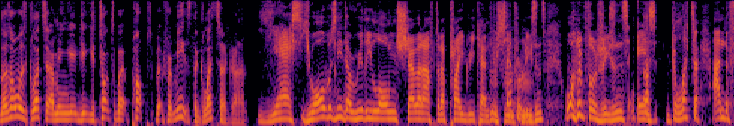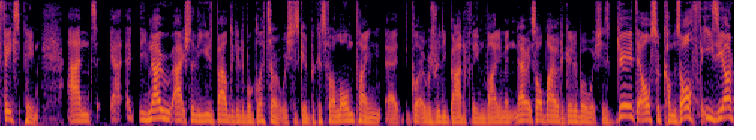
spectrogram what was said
There's always glitter. I mean, you, you talked about pups, but for me, it's the glitter, Grant. Yes, you always need a really long shower after a Pride weekend for several reasons. One of those reasons is glitter and the face paint. And uh, now, actually, they use biodegradable glitter, which is good because for a long time, uh, the glitter was really bad for the environment. Now it's all biodegradable, which is good. It also comes off easier,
